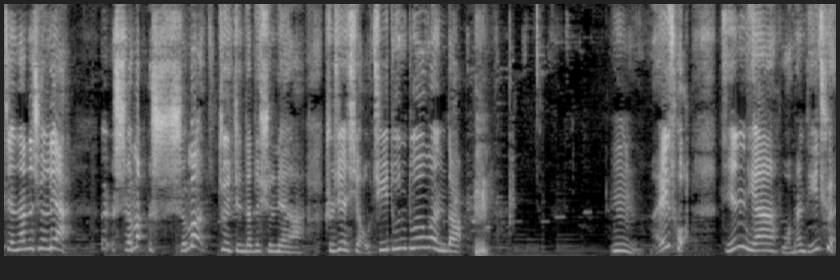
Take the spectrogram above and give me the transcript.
简单的训练。呃，什么什么最简单的训练啊？”只见小鸡墩墩问道。嗯，没错，今天我们的确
